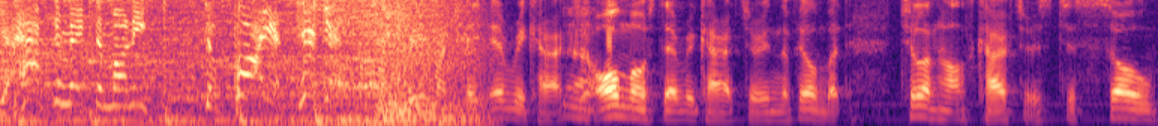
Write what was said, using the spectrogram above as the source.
You have to make the money to buy a ticket! Much hate every character, Yeah. almost every character in the film, but Gyllenhaal's character is just so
